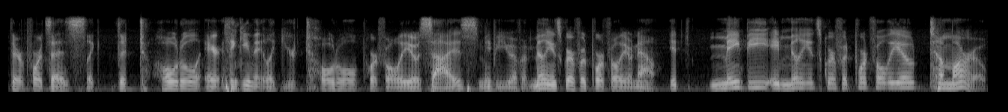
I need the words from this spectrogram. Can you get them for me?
the report says like the total air thinking that like your total portfolio size maybe you have a million square foot portfolio now. It may be a million square foot portfolio tomorrow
